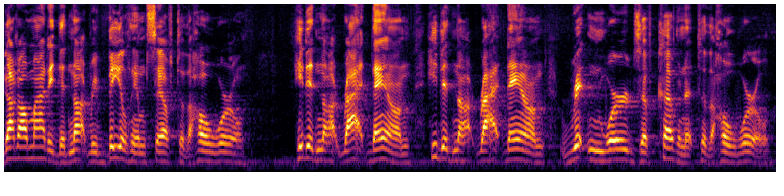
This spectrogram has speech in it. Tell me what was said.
God Almighty did not reveal himself to the whole world. He did not write down, he did not write down written words of covenant to the whole world.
